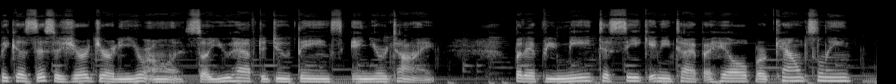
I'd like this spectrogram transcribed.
Because this is your journey you're on. So you have to do things in your time. But if you need to seek any type of help or counseling,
